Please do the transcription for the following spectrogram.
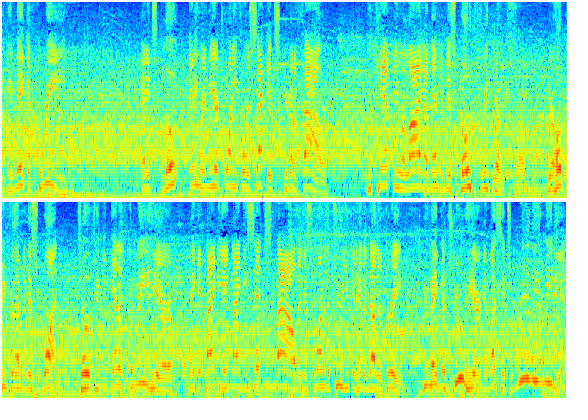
if you make a three and it's low anywhere near 24 seconds, you're going to foul. You can't be relying on them to miss both free throws. You're hoping for them to miss one. So if you can get a three here, make it 98 96, foul, they miss one of the two, you can hit another three. You make a two here unless it's really immediate.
